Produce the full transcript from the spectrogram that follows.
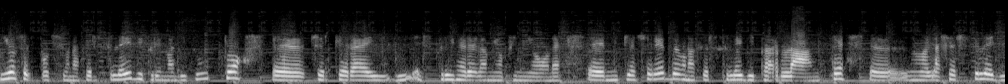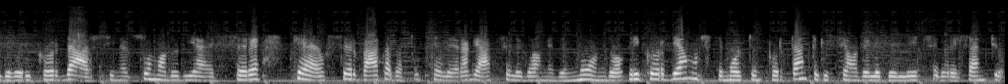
Io se fossi una first lady prima di tutto eh, cercherei di esprimere la mia opinione. Eh, mi piacerebbe una first lady parlante, eh, la first lady deve ricordarsi nel suo modo di essere che è osservata da tutte le ragazze e le donne del mondo. Ricordiamoci che è molto importante che siano delle bellezze per esempio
